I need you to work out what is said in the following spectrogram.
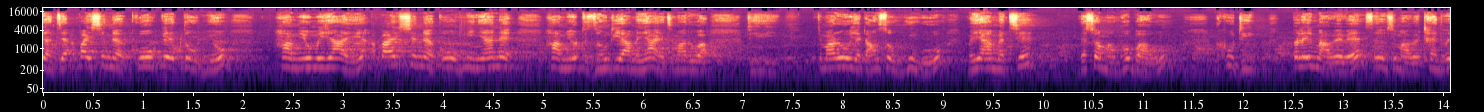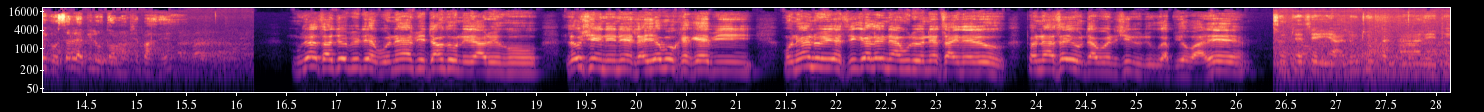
ကန်ချက်အပိုက်ရှင်းတဲ့ကိုကဲ့သို့မျိုးဟာမျိုးမရရင်အပိုက်ရှင်းတဲ့ကိုမိညာနဲ့ဟာမျိုးတစုံတရာမရရင်ကျမတို့ကဒီကျမတို့ရဲ့တောင်းဆိုမှုကိုမရမချင်း လက်ဆွတ်မှာမဟုတ်ပါဘူးအခုဒီပလိမ့်မှာပဲပဲစိတ်ရုံရှိမှာပဲထိုင်တပိတ်ကိုဆက်လက်ပြုလုပ်သွားမှာဖြစ်ပါတယ်မူလစာချုပ်ဖြစ်တဲ့ဝန်ထမ်းအဖြစ်တောင်းဆိုနေတာတွေကိုအလုပ်ရှင်အနေနဲ့လက်ရွပ်ဖို့ခက်ခဲပြီးဝန်ထမ်းတွေရဲ့စီကံလိုက်နိုင်မှုတွေနဲ့ဆိုင်တယ်လို့ပန္နာဆက်ယုံတာဝန်ရှိသူတို့ကပြောပါတယ်ဆုံးဖြတ်ချက်အရအလုပ်ထုတ်ခံထားရတဲ့ဒီ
